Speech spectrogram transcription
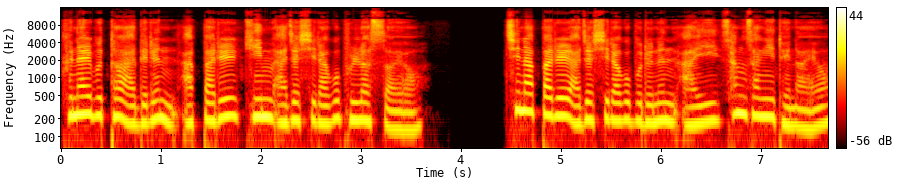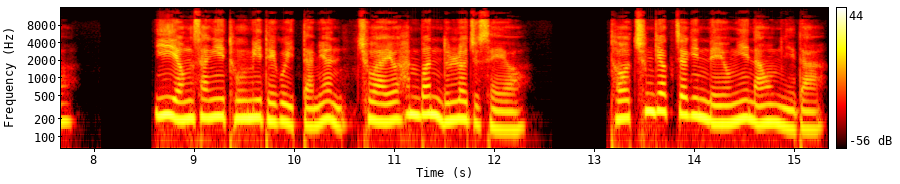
그날부터 아들은 아빠를 김 아저씨라고 불렀어요. 친아빠를 아저씨라고 부르는 아이 상상이 되나요? 이 영상이 도움이 되고 있다면 좋아요 한번 눌러주세요. 더 충격적인 내용이 나옵니다.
